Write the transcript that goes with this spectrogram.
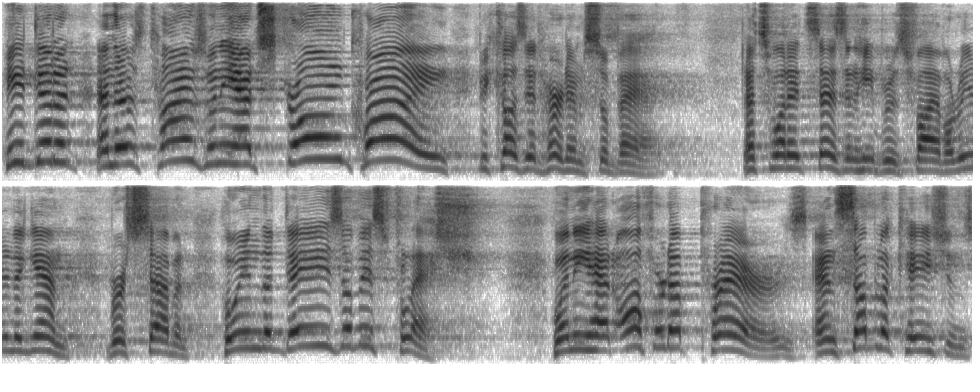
He did it, and there's times when he had strong crying because it hurt him so bad. That's what it says in Hebrews 5. I'll read it again, verse 7. Who in the days of his flesh, when he had offered up prayers and supplications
